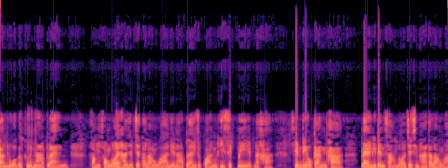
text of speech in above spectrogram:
กั้นรั้วก็คือหน้าแปลง ฝั่ง 257 ตารางวาเนี่ยหน้าแปลงจะกว้างอยู่ที่ 10 เมตรนะคะ เช่นเดียวกันค่ะแปลงที่เป็น 375 ตารางวา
